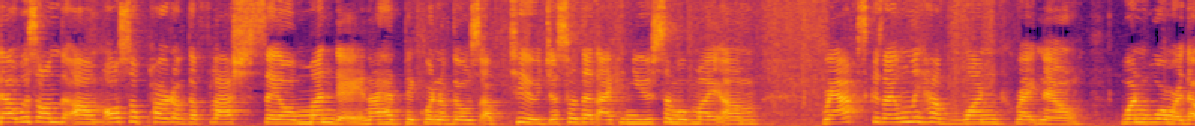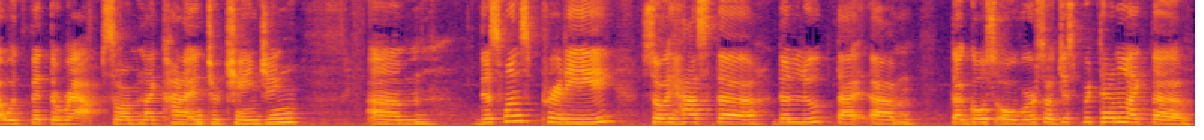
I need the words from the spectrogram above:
that was on the, um, also part of the flash sale Monday and I had picked one of those up too just so that I can use some of my um, wraps because I only have one right now one warmer that would fit the wrap so I'm like kind of interchanging. Um, this one's pretty so it has the the loop that um, that goes over so just pretend like the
